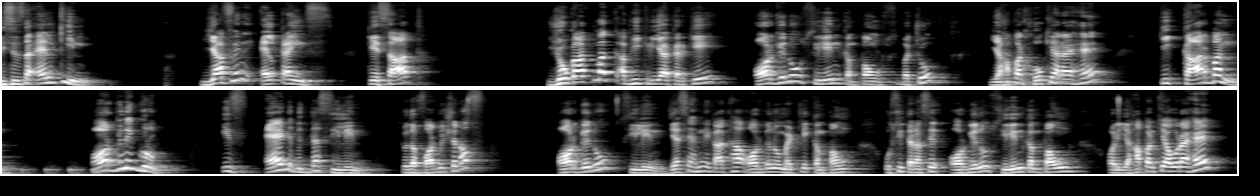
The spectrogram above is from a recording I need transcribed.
this is the alkene या फिर एल्काइंस के साथ योगात्मक अभिक्रिया करके ऑर्गेनोसिलिन कंपाउंड्स बच्चों, यहाँ पर हो क्या रहा है कि carbon organic group is add with the silane to the formation of organosilane. जैसे हमने कहा था, ऑर्गेनोमेट्रिक कंपाउंड, उसी तरह से ऑर्गेनोसिलिन कंपाउंड। और यहाँ पर क्या हो रहा है?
